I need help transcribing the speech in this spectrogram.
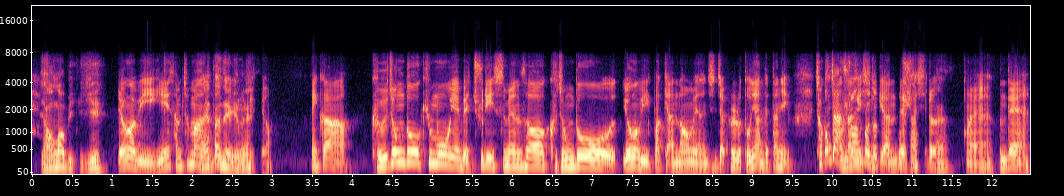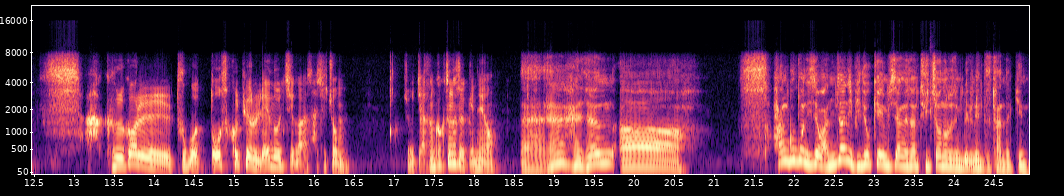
영업이익이 영업이익이 3천만 원 정도 얘기네. 돼요. 그러니까 그 정도 규모의 매출이 있으면서 그 정도 영업이익밖에 안 나오면 진짜 별로 돈이 안 됐다는 얘기. 적자 안난게 똥꼬쇼한 거죠, 신기한데. 사실은. 네. 예. 근데 아 그거를 두고 또 스콜피오를 내놓을지가 사실 좀 좀 약간 걱정스럽긴 해요. 네, 하여튼 어, 한국은 이제 완전히 비디오 게임 시장에서는 뒷전으로 좀 밀린 듯한 느낌.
